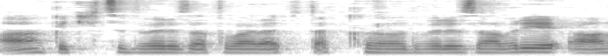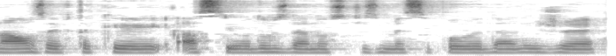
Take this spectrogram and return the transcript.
a keď chce dvere zatvárať, tak e, dvere zavrie a naozaj v takej asi odovzdanosti sme si povedali, že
